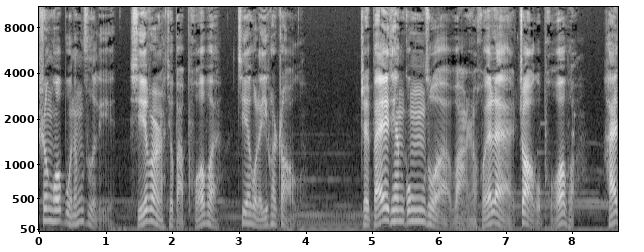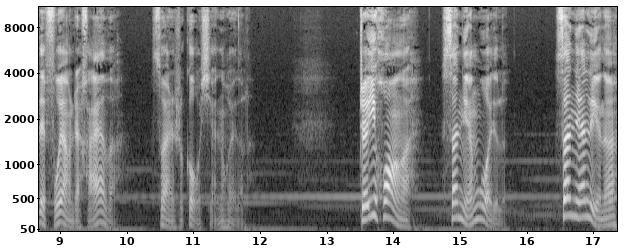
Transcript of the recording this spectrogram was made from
生活不能自理，媳妇儿呢就把婆婆呀接过来一块照顾。这白天工作，晚上回来照顾婆婆，还得抚养这孩子，算是够贤惠的了。这一晃啊，三年过去了。三年里呢，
